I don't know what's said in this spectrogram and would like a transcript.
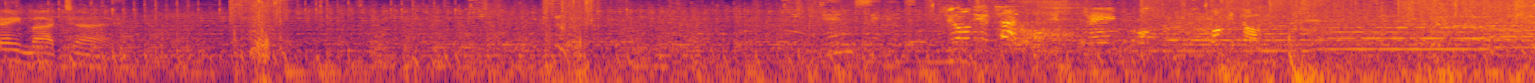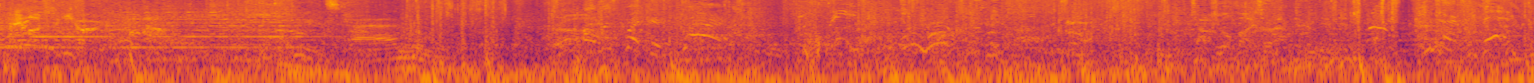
ain't my time. Ten seconds. Get on the attack. It's James Bond. Walk it dog. Payload secured. Move out. It's time. Tactical visor activated this.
